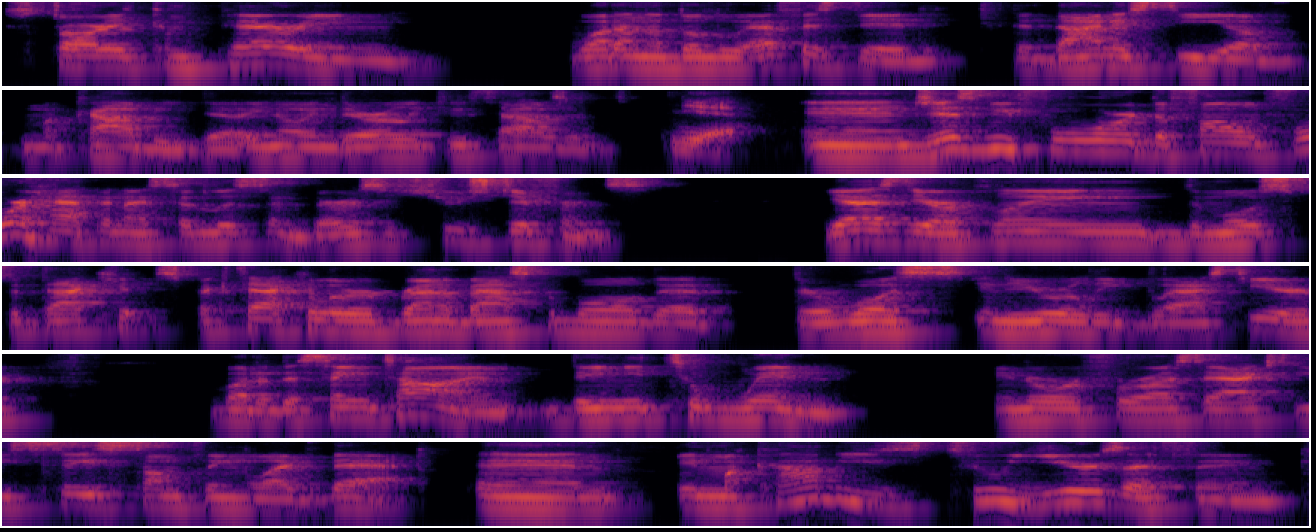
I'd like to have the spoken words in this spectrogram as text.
started comparing what Anadolu Efes did, the dynasty of Maccabi, the, you know, in the early 2000s. Yeah. And just before the Final Four happened, I said, listen, there is a huge difference. Yes, they are playing the most spectacular, spectacular brand of basketball that there was in the EuroLeague last year. But at the same time, they need to win in order for us to actually say something like that. And in Maccabi's two years, I think,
